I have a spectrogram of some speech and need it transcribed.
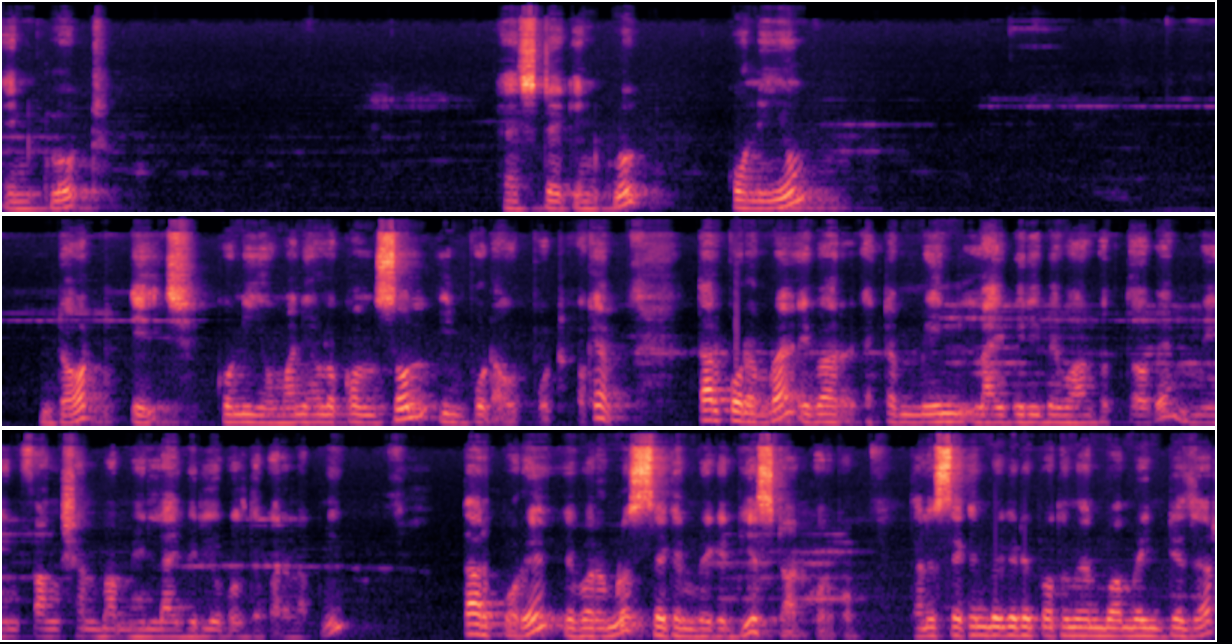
include hashtag include conio dot H conio মানে হলো কনসোল ইনপুট আউটপুট ওকে তারপর আমরা এবার একটা মেইন লাইব্রেরি ব্যবহার করতে হবে মেইন ফাংশন বা মেইন লাইব্রেরিও বলতে পারেন আপনি। তারপরে এবার আমরা সেকেন্ড ব্র্যাকেট দিয়ে স্টার্ট করব। তাহলে সেকেন্ড ব্র্যাকেটে প্রথমে আনব আমরা ইন্টেজার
